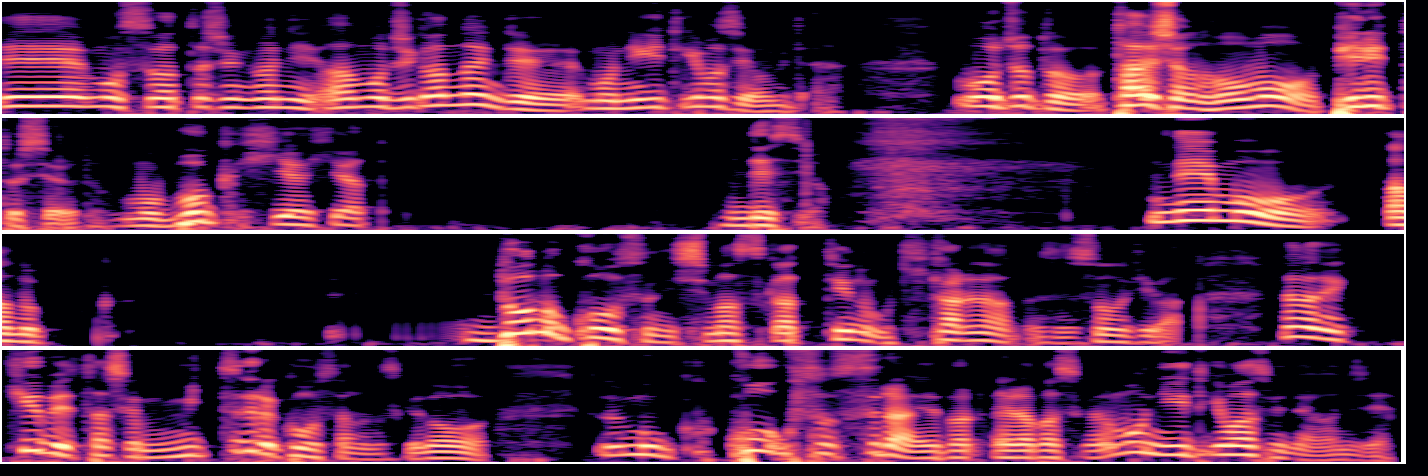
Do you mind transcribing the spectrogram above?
でもう座った瞬間にあもう時間ないんでもう握ってきますよみたいな。もうちょっと大将の方もピリッとしてると。もう僕ヒヤヒヤと。ですよ。でもうあのどのコースにしますかっていうのも聞かれなかったですね、その日は。だかね、キューベで確か3つぐらいコースあるんですけど、もうコースすら選ば選ばせてから、もう逃げてきますみたいな感じで、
